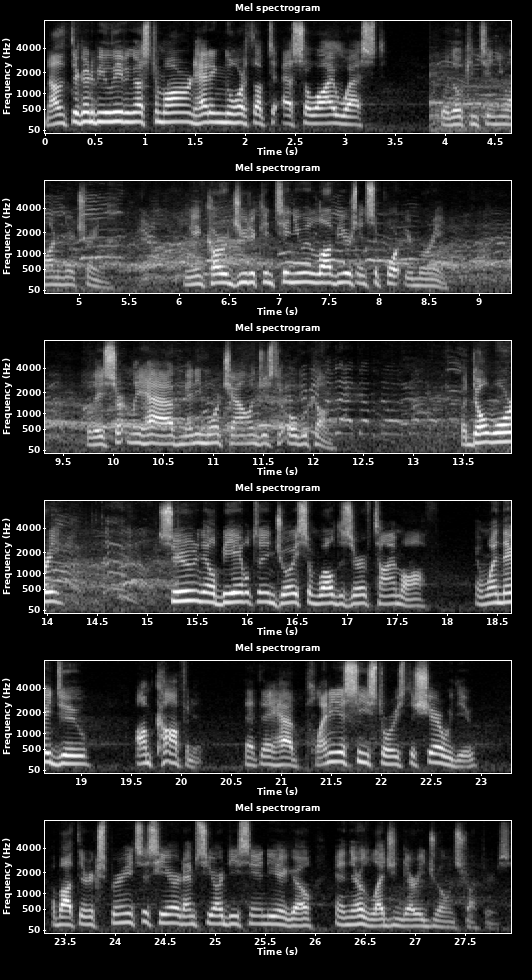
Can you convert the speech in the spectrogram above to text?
Now that they're going to be leaving us tomorrow and heading north up to SOI West, where they'll continue on in their training. We encourage you to continue and love yours and support your Marine. For they certainly have many more challenges to overcome. But don't worry, soon they'll be able to enjoy some well-deserved time off. And when they do, I'm confident that they have plenty of sea stories to share with you about their experiences here at MCRD San Diego and their legendary drill instructors.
